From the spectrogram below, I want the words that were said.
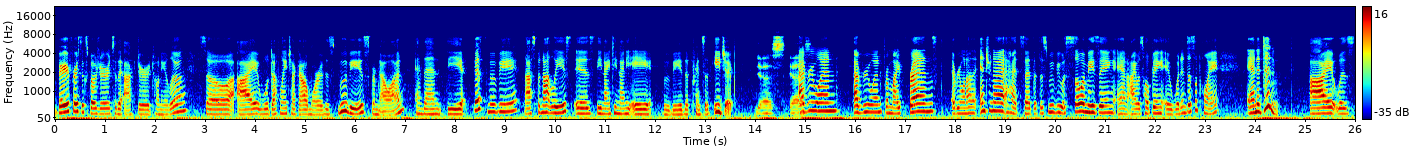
very first exposure to the actor Tony Leung. So I will definitely check out more of his movies from now on. And then the fifth movie, last but not least, is the 1998 movie The Prince of Egypt. Yes, yes. Everyone, everyone from my friends, everyone on the internet had said that this movie was so amazing and I was hoping it wouldn't disappoint, and it didn't. I was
